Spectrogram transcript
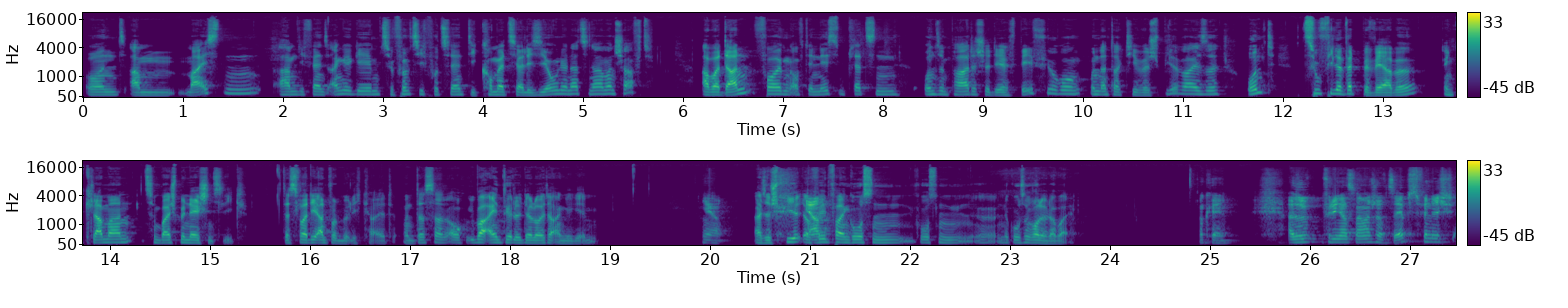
Und am meisten haben die Fans angegeben, zu 50 Prozent die Kommerzialisierung der Nationalmannschaft. Aber dann folgen auf den nächsten Plätzen unsympathische DFB-Führung, unattraktive Spielweise und zu viele Wettbewerbe, in Klammern zum Beispiel Nations League. Das war die Antwortmöglichkeit. Und das hat auch über ein Drittel der Leute angegeben. Ja. Also spielt ja. auf jeden Fall großen, großen, äh, eine große Rolle dabei. Okay. Also für die Nationalmannschaft selbst finde ich,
